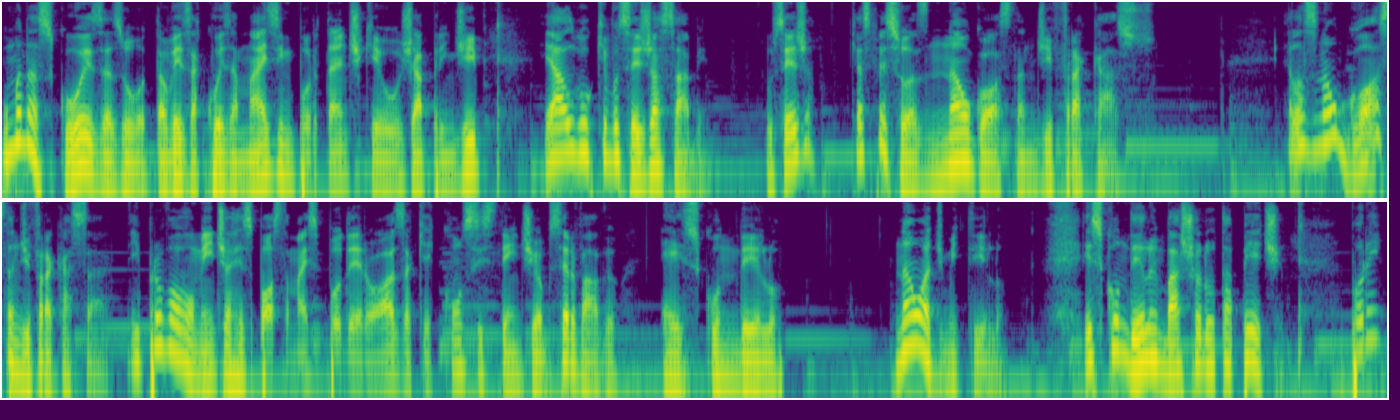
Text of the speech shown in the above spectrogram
Uma das coisas, ou talvez a coisa mais importante que eu já aprendi, é algo que vocês já sabem. Ou seja, que as pessoas não gostam de fracasso. Elas não gostam de fracassar, e provavelmente a resposta mais poderosa, que é consistente e observável, é escondê-lo. Não admiti-lo. Escondê-lo embaixo do tapete. Porém,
